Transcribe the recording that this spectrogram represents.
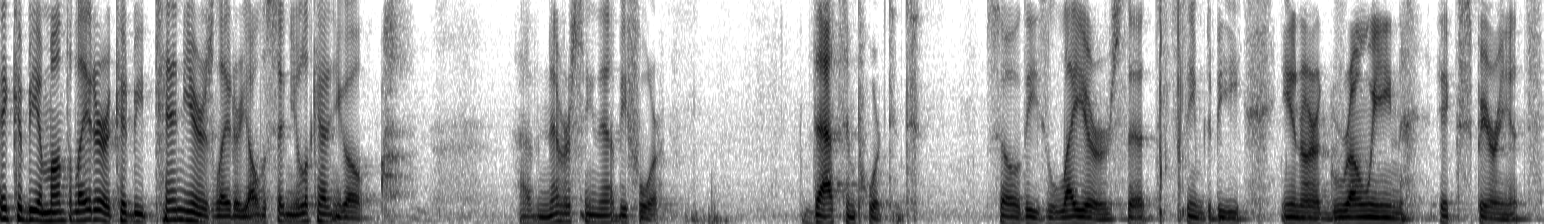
it could be a month later, it could be 10 years later. You All of a sudden, you look at it and you go, oh, I've never seen that before. That's important. So, these layers that seem to be in our growing experience.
